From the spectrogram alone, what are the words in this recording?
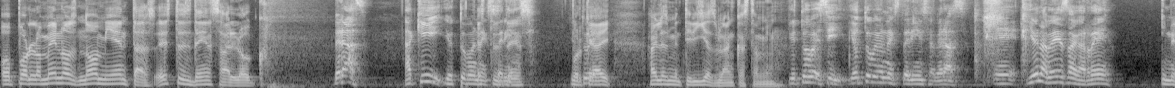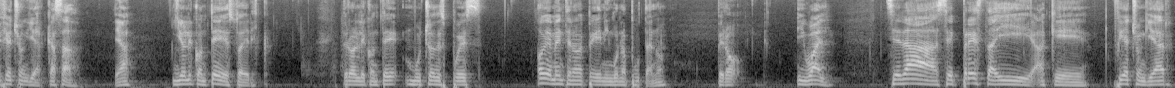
o por lo menos no mientas. Este es densa, loco. Verás, aquí yo tuve una Este es experiencia. Porque tuve- hay, hay las mentirillas blancas también. Yo tuve, sí, yo tuve una experiencia, verás. Eh, yo una vez agarré y me fui a chonguear, casado, ¿ya? Y yo le conté esto a Eric. Pero le conté mucho después. Obviamente no me pegué ninguna puta, ¿no? Pero igual, se da, se presta ahí a que fui a chonguear.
